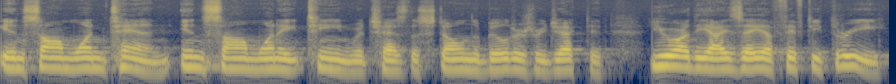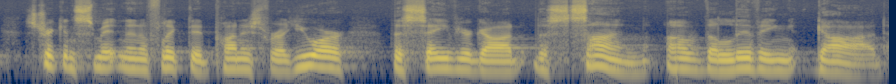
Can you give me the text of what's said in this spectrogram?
in Psalm 110, in Psalm 118, which has the stone the builders rejected. You are the Isaiah 53, stricken, smitten, and afflicted, punished for. us. You are the Savior God, the Son of the living God.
